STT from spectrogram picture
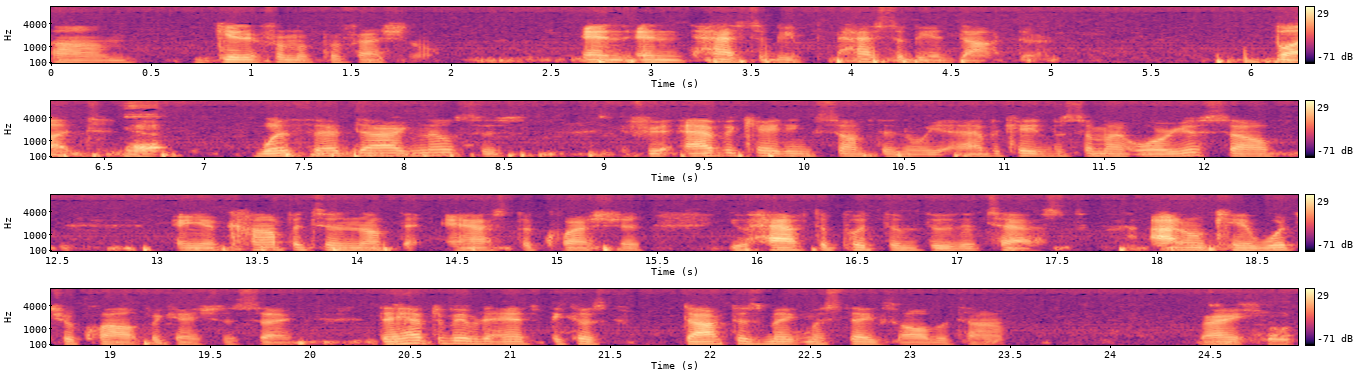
um, get it from a professional, and and has to be has to be a doctor. But yeah. with that diagnosis, if you're advocating something or you're advocating for somebody or yourself, and you're competent enough to ask the question, you have to put them through the test. I don't care what your qualifications say. They have to be able to answer because doctors make mistakes all the time, right? So.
